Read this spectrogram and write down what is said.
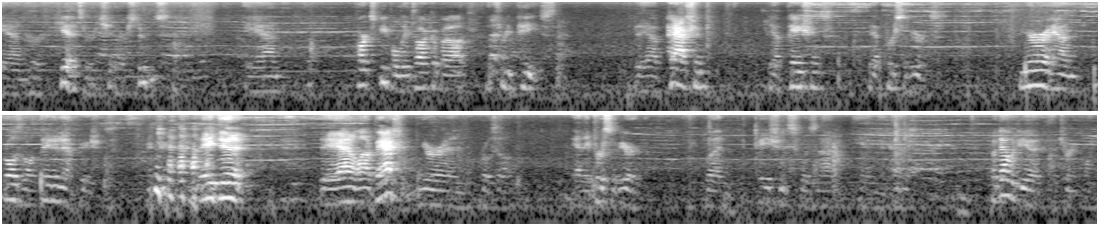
and her kids, her, her students. And Parks people, they talk about the three Ps. They have passion, they have patience, they have perseverance. Muir and Roosevelt, they didn't have patience. they did it. They had a lot of passion, Muir and Roosevelt, and they persevered. But patience was not in the cards. But that would be a, a turning point.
